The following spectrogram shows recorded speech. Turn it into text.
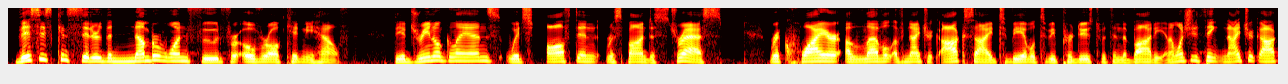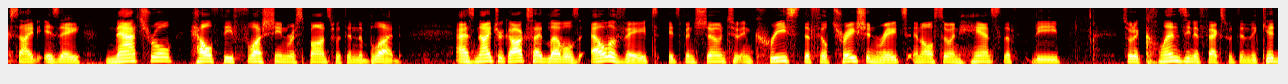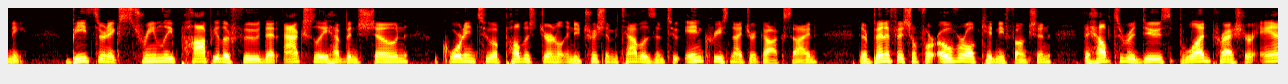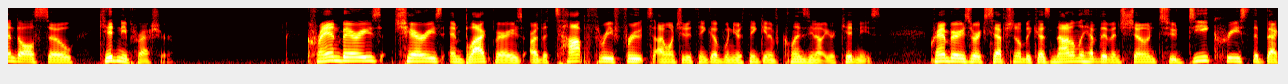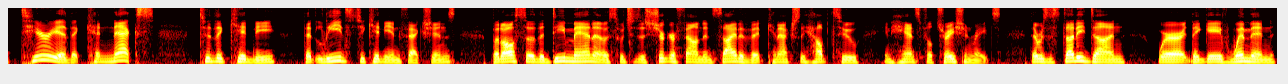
this is considered the number one food for overall kidney health. The adrenal glands, which often respond to stress, require a level of nitric oxide to be able to be produced within the body. And I want you to think nitric oxide is a natural, healthy flushing response within the blood. As nitric oxide levels elevate, it's been shown to increase the filtration rates and also enhance the, the sort of cleansing effects within the kidney. Beets are an extremely popular food that actually have been shown, according to a published journal in Nutrition Metabolism, to increase nitric oxide, they're beneficial for overall kidney function. They help to reduce blood pressure and also kidney pressure. Cranberries, cherries, and blackberries are the top three fruits I want you to think of when you're thinking of cleansing out your kidneys. Cranberries are exceptional because not only have they been shown to decrease the bacteria that connects to the kidney that leads to kidney infections, but also the D-mannose, which is a sugar found inside of it, can actually help to enhance filtration rates. There was a study done where they gave women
